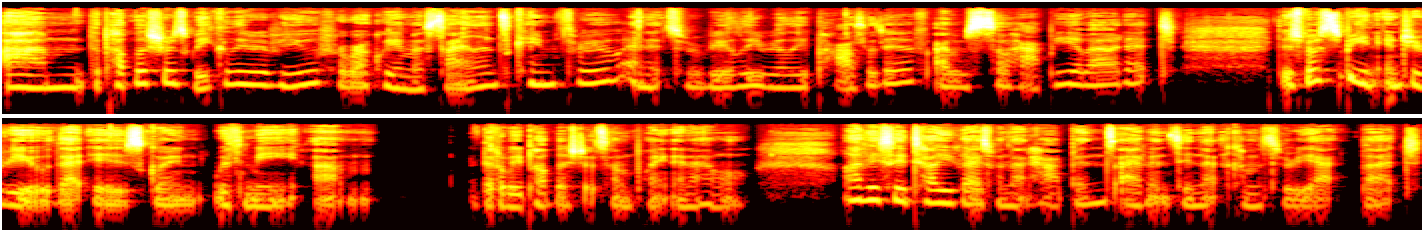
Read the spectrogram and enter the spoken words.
um, the publisher's weekly review for Requiem of Silence came through and it's really, really positive. I was so happy about it. There's supposed to be an interview that is going with me, um, that'll be published at some point and I will obviously tell you guys when that happens. I haven't seen that come through yet, but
